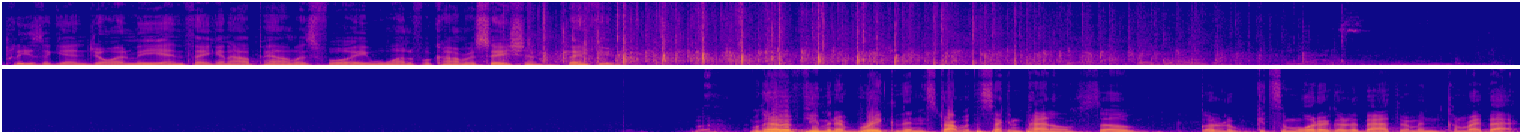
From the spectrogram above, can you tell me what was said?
please again join me in thanking our panelists for a wonderful conversation. Thank you. We're gonna have a few minute break, then start with the second panel. So go to, the- get some water, go to the bathroom, and come right back.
